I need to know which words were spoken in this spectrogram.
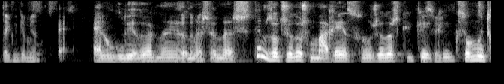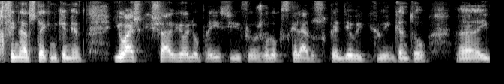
tecnicamente. Era um goleador, né? mas, mas, temos outros jogadores como Marrez, são jogadores que, que, que, que, são muito refinados tecnicamente e eu acho que Xavi olhou para isso e foi um jogador que se calhar o surpreendeu e que o encantou uh, e,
